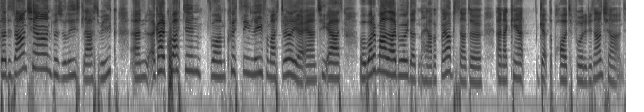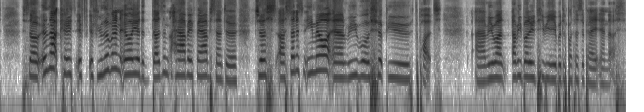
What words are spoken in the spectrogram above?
The design challenge was released last week and I got a question from Christine Lee from Australia and she asked, well what if my library doesn't have a fab center and I can't get the parts for the design challenge. So in that case, if, if you live in an area that doesn't have a fab center, just uh, send us an email and we will ship you the parts. Uh, we want everybody to be able to participate in this.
